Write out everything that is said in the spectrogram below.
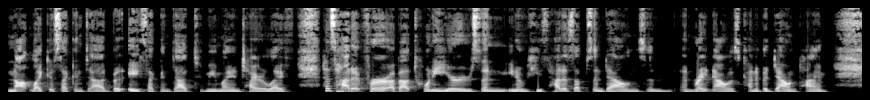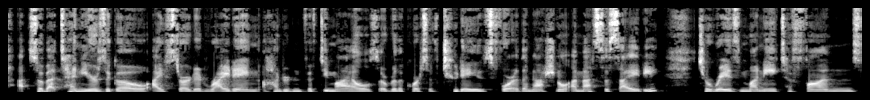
not like a second dad, but a second dad to me my entire life, has had it for about 20 years. And, you know, he's had his ups and downs and, and right now is kind of a downtime. Uh, so about 10 years ago, I started riding 150 miles over the course of two days for the National MS Society to raise money to fund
